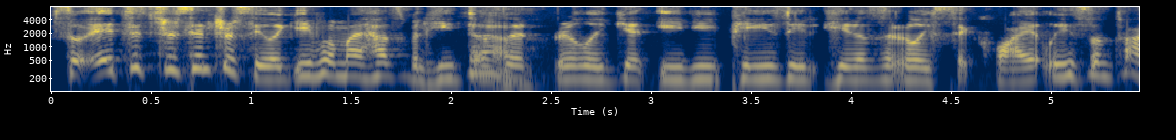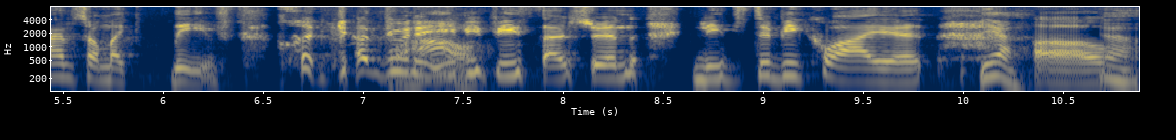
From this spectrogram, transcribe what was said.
so it's it's just interesting. Like even my husband, he doesn't yeah. really get EVPs. He, he doesn't really sit quietly sometimes. So I'm like, leave. Like I'm doing wow. an EVP session. Needs to be quiet. Yeah. Um, yeah.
